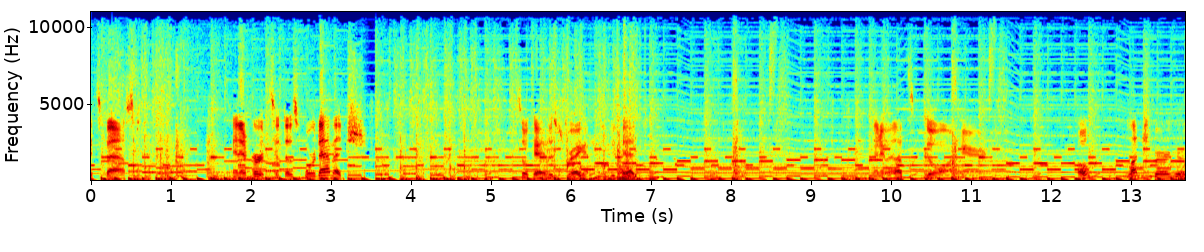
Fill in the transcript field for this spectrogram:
it's fast. And it hurts, it does 4 damage! It's okay, this dragon will be dead. Anyway, let's go on here. Oh, lunch burger!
